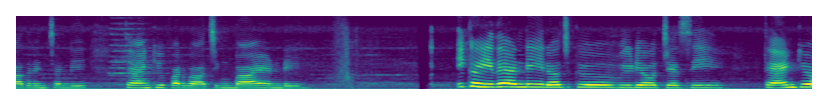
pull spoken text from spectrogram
ఆదరించండి. Thank you for watching bye అండి. ఇక ఇదే అండి ఈరోజుకు వీడియో వచ్చేసి. థ్యాంక్ యూ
